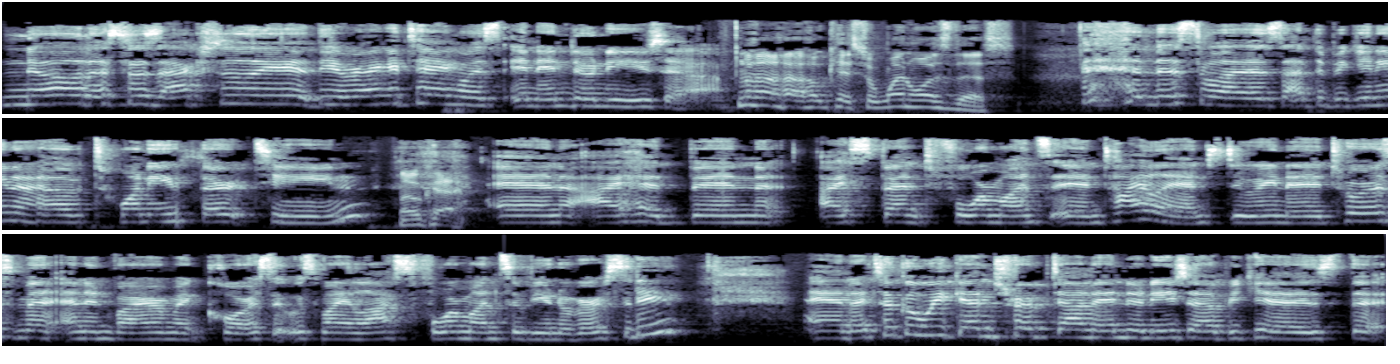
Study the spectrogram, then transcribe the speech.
No, this was actually the orangutan was in Indonesia. okay, so when was this? this was at the beginning of 2013. Okay. And I had been I spent 4 months in Thailand doing a tourism and environment course. It was my last 4 months of university. And I took a weekend trip down to Indonesia because the,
